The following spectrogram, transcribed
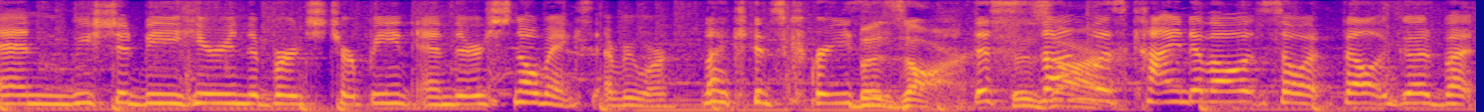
And we should be hearing the birds chirping, and there's snowbanks everywhere. Like it's crazy. Bizarre. The sun was kind of out, so it felt good. But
